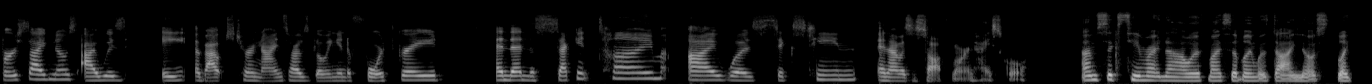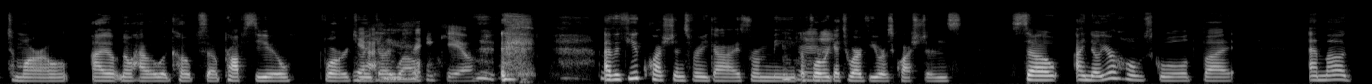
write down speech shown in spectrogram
first diagnosed, I was eight, about to turn nine, so I was going into fourth grade. And then the second time, I was 16 and I was a sophomore in high school. I'm 16 right now. If my sibling was diagnosed like tomorrow, I don't know how I would cope. So props to you for doing very well. Thank you. I have a few questions for you guys from me Mhm. before we get to our viewers' questions. So I know you're homeschooled, but Emma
